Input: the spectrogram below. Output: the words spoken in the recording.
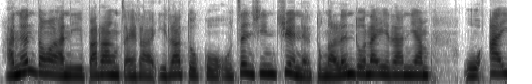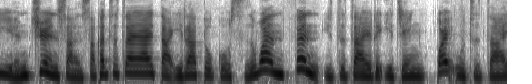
还能多啊！你把人在啦，伊拉多过有振兴券呢，东啊人多那伊拉念有爱元券上，啥个子在爱打伊拉多过十万份，一直在的一件怪物之在。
